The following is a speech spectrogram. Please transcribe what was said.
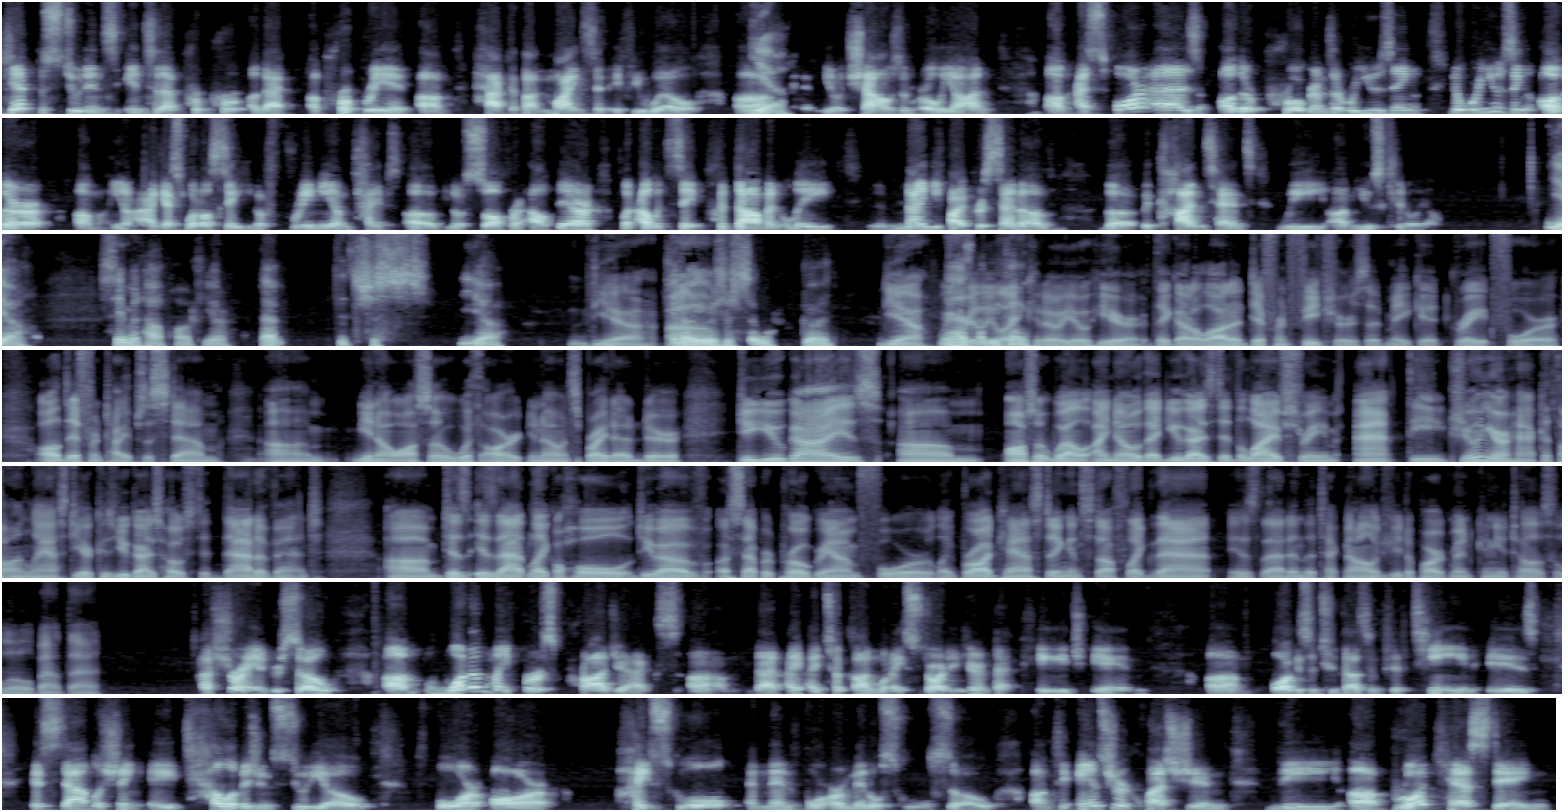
get the students into that uh, that appropriate um, hackathon mindset, if you will. Um, yeah. And, you know, challenge them early on. Um, as far as other programs that we're using, you know, we're using other, um, you know, I guess what I'll say, you know, freemium types of, you know, software out there. But I would say predominantly, ninety-five percent of the the content we um, use Kidoyo. Yeah same at Hauppauge here. That it's just yeah. Yeah. It um, was just so good. Yeah, we really like everything. Kidoyo here. They got a lot of different features that make it great for all different types of STEM. Um, you know, also with art, you know, and sprite editor. Do you guys um also well, I know that you guys did the live stream at the Junior Hackathon last year cuz you guys hosted that event. Um, does is that like a whole? Do you have a separate program for like broadcasting and stuff like that? Is that in the technology department? Can you tell us a little about that? Uh, sure, Andrew. So, um, one of my first projects um, that I, I, took on when I started here at Bethpage in um, August of 2015 is establishing a television studio for our high school and then for our middle school. So, um, to answer your question, the uh, broadcasting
